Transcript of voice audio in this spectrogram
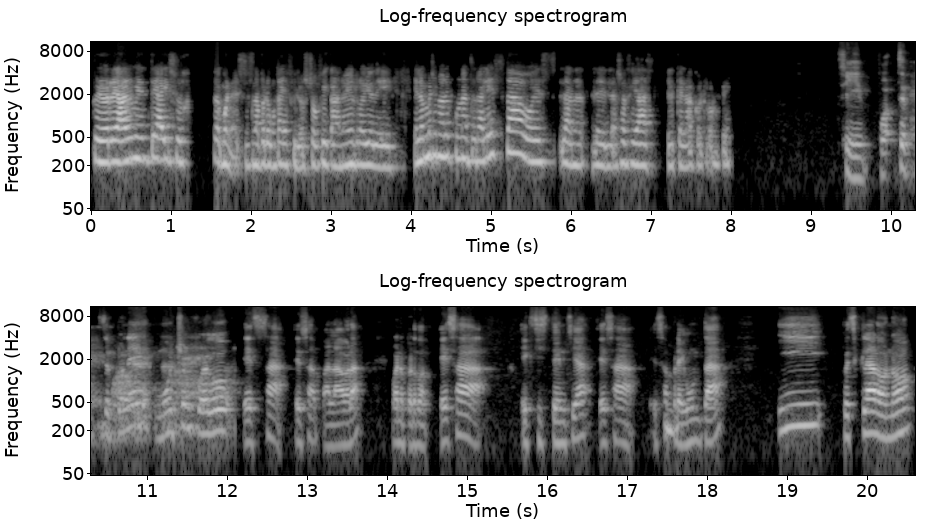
pero realmente ahí surge, bueno, eso es una pregunta ya filosófica, ¿no? El rollo de, ¿el hombre es malo por naturaleza o es la, la sociedad el que la corrompe? Sí, se, se pone mucho en juego esa, esa palabra, bueno, perdón, esa existencia, esa, esa Ujú. pregunta. Y pues claro, ¿no?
